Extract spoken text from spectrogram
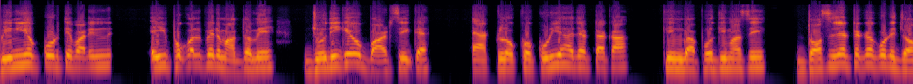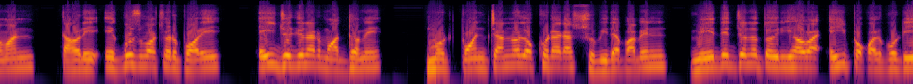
বিনিয়োগ করতে পারেন। এই প্রকল্পের মাধ্যমে যদি কেউ বার্ষিক এক লক্ষ কুড়ি হাজার টাকা কিংবা প্রতি মাসে দশ হাজার টাকা করে জমান, তাহলে একুশ বছর পরে এই যোজনার মাধ্যমে মোট পঞ্চান্ন লক্ষ টাকার সুবিধা পাবেন। মেয়েদের জন্য তৈরি হওয়া এই প্রকল্পটি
